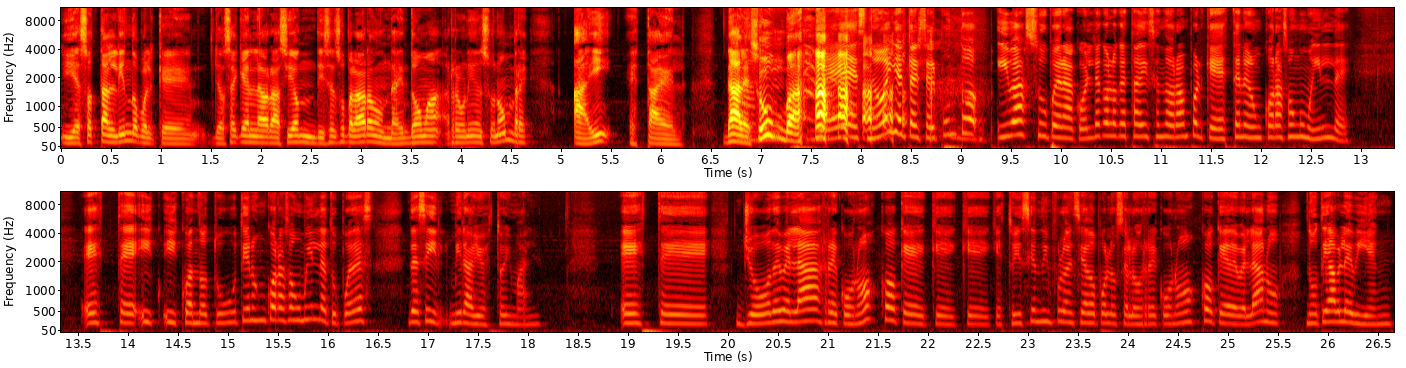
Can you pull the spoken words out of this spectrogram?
Y eso es tan lindo porque yo sé que en la oración dice su palabra donde hay doma reunido en su nombre, ahí está él. Dale, zumba. No, y el tercer punto iba súper acorde con lo que está diciendo Abraham porque es tener un corazón humilde. Este, y, y cuando tú tienes un corazón humilde, tú puedes decir, mira, yo estoy mal. Este, yo de verdad reconozco que, que, que, estoy siendo influenciado por los celos, reconozco que de verdad no, no te hable bien.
